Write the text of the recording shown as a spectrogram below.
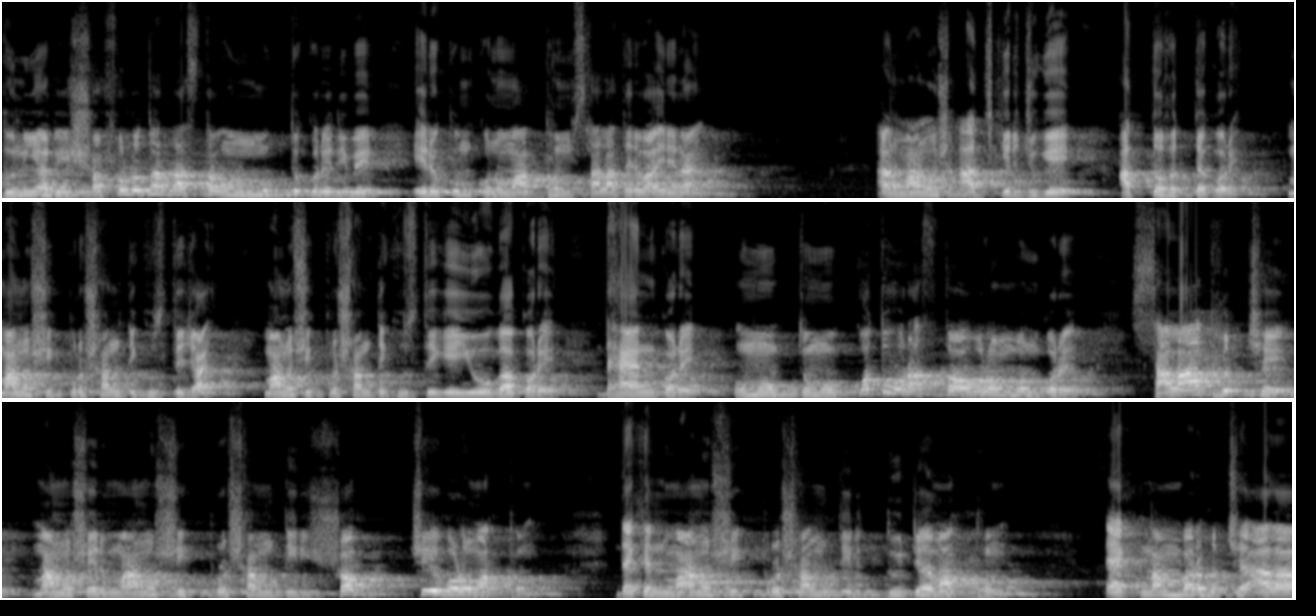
দুনিয়াবি সফলতার রাস্তা উন্মুক্ত করে দিবে, এরকম কোনো মাধ্যম সালাতের বাইরে নাই। আর মানুষ আজকের যুগে আত্মহত্যা করে, মানসিক প্রশান্তি খুঁজতে যায়, মানসিক প্রশান্তি খুঁজতে গিয়ে যোগা করে, ধ্যান করে, উমুক তুমুক কত রাস্তা অবলম্বন করে। সালাত হচ্ছে মানুষের মানসিক প্রশান্তির সবচেয়ে বড় মাধ্যম। দেখেন, মানসিক প্রশান্তির দুইটা মাধ্যম। এক নাম্বার হচ্ছে, আলা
